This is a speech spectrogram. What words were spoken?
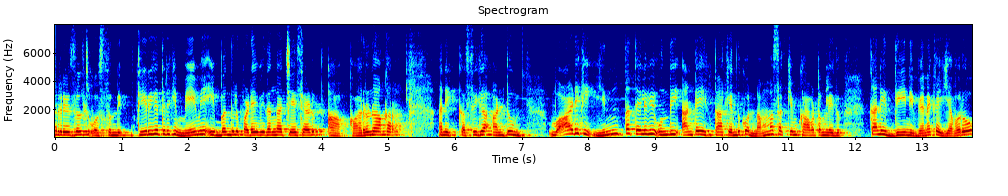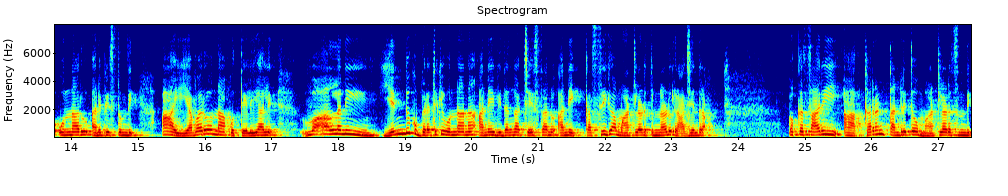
రిజల్ట్ వస్తుంది. తిరిగి తిరిగి మేమే ఇబ్బందులు పడే విధంగా చేశాడు ఆ కరుణాకర్. అని కసిగా అంటూ వాడికి ఇంత తెలివి ఉంది అంటే నాకెందుకో నమ్మసక్యం కావటం లేదు. కానీ దీని వెనక ఎవరో ఉన్నారు అనిపిస్తుంది. ఆ ఎవరో నాకు తెలియాలి. వాళ్ళని ఎందుకు బ్రతికి ఉన్నానా అనే విధంగా చేస్తాను అని కసిగా మాట్లాడుతున్నాడు రాజేంద్ర. ఒక్కసారి ఆ కరణ్ తండ్రితో మాట్లాడుతుంది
